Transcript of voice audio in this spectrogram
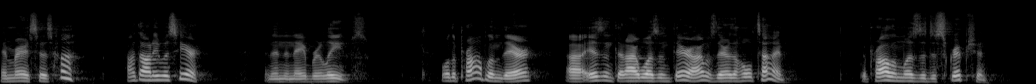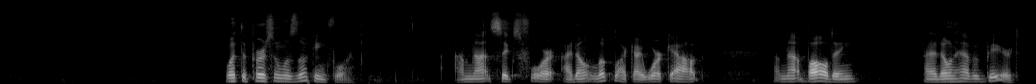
And Mary says, Huh, I thought he was here. And then the neighbor leaves. Well, the problem there uh, not that I wasn't there, I was there the whole time. The problem was the description, what the person was looking for. I'm not six four. I don't look like I work out. I'm not balding. And I don't have a beard.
